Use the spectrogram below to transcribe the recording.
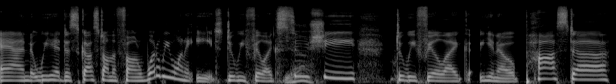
And we had discussed on the phone, what do we want to eat? Do we feel like sushi? Do we feel like, you know, pasta?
